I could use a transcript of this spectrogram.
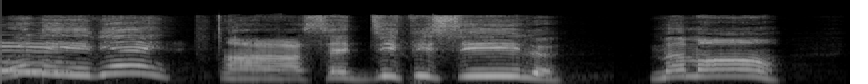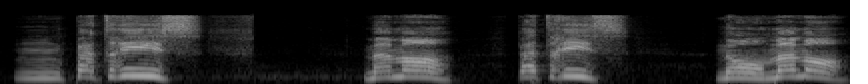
Wendy, viens Ah, c'est difficile Maman Hmm, Patrice Maman Patrice Non, maman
